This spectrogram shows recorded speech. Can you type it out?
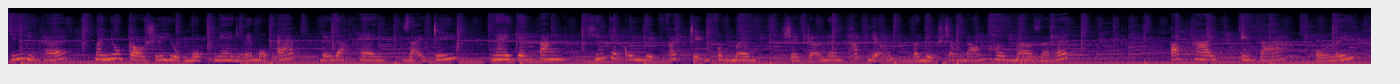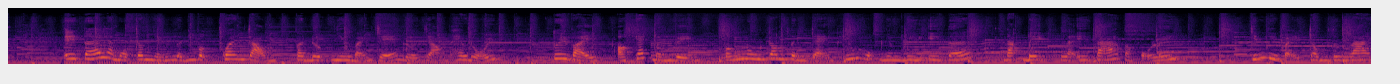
Chính vì thế mà nhu cầu sử dụng 1001 app để đặt hàng, giải trí ngày càng tăng khiến cho công việc phát triển phần mềm sẽ trở nên hấp dẫn và được săn đón hơn bao giờ hết. Top 2. Y tá, hộ lý Y tế là một trong những lĩnh vực quan trọng và được nhiều bạn trẻ lựa chọn theo đuổi. Tuy vậy, ở các bệnh viện vẫn luôn trong tình trạng thiếu hụt nhân viên y tế, đặc biệt là y tá và hộ lý. Chính vì vậy, trong tương lai,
